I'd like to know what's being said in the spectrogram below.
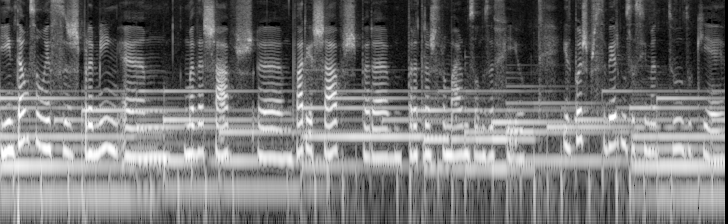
E então são esses, para mim, um, uma das chaves, um, várias chaves para, para transformarmos um desafio. E depois percebermos, acima de tudo, o que é,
